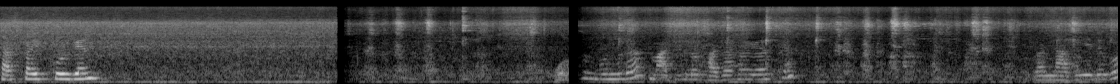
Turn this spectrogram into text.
সাবস্ক্রাইব করবেন। বন্ধুরা, মাছগুলো ভাজা হয়ে গেছে। এবার নামিয়ে দেবো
